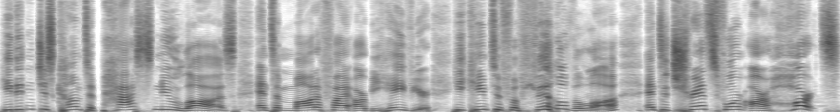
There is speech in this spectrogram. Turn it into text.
He didn't just come to pass new laws and to modify our behavior, He came to fulfill the law and to transform our hearts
